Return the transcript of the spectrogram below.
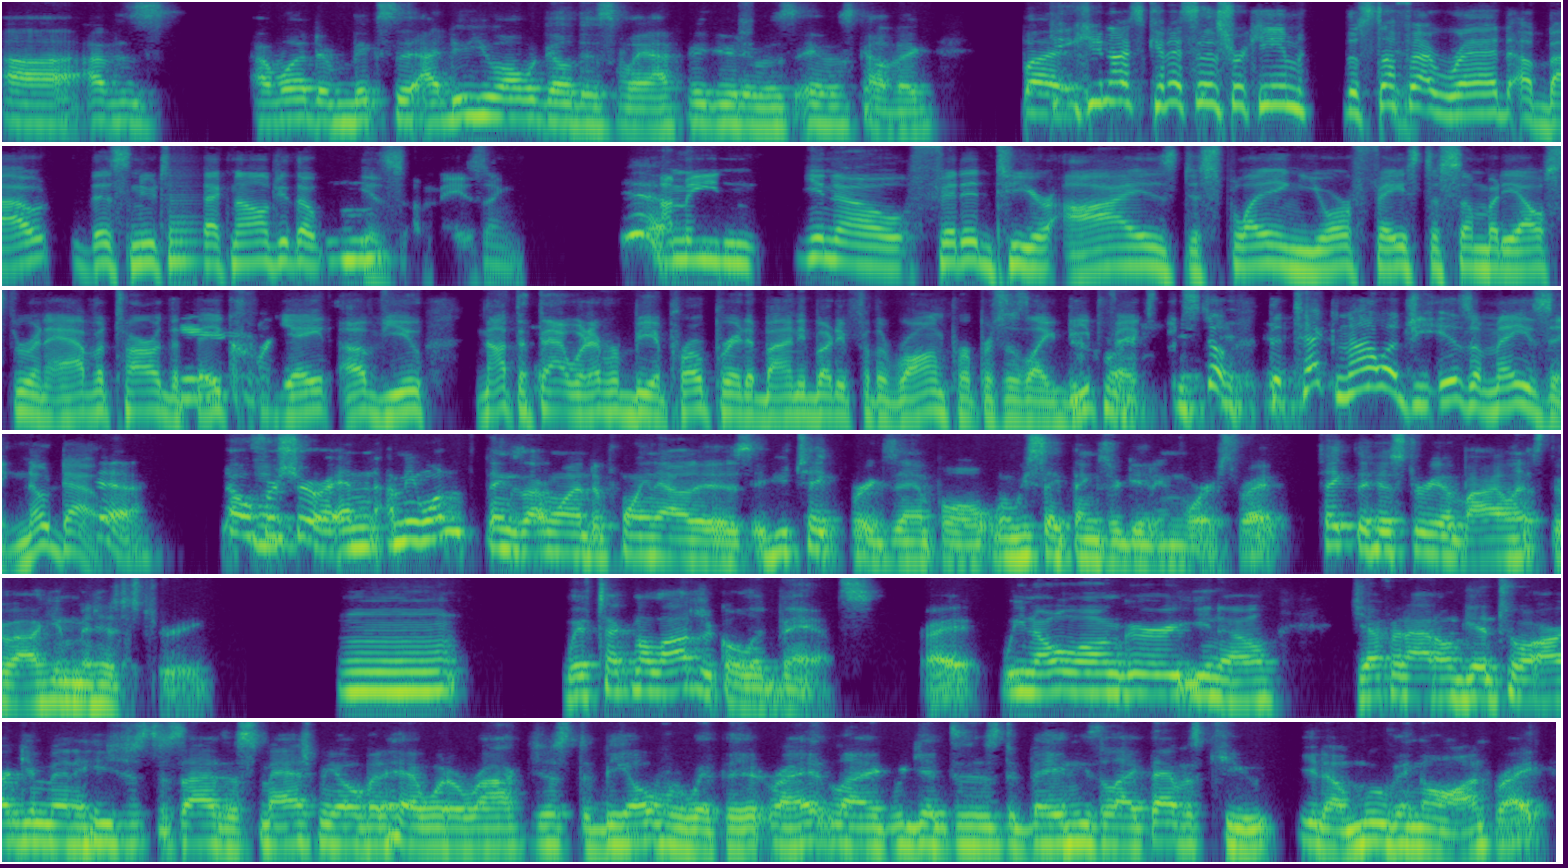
Uh, I was I wanted to mix it. I knew you all would go this way. I figured it was it was coming. But can I can I say this, Rakim? The stuff I read about this new technology though mm-hmm. is amazing. Yeah. I mean, you know, fitted to your eyes, displaying your face to somebody else through an avatar that they create of you. Not that that would ever be appropriated by anybody for the wrong purposes like deepfakes, but still, the technology is amazing, no doubt. Yeah. No, for sure. And I mean, one of the things I wanted to point out is if you take, for example, when we say things are getting worse, right? Take the history of violence throughout human history. Mm, with technological advance, right? We no longer, you know, Jeff and I don't get into an argument and he just decides to smash me over the head with a rock just to be over with it, right? Like we get to this debate and he's like, that was cute, you know, moving on, right?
